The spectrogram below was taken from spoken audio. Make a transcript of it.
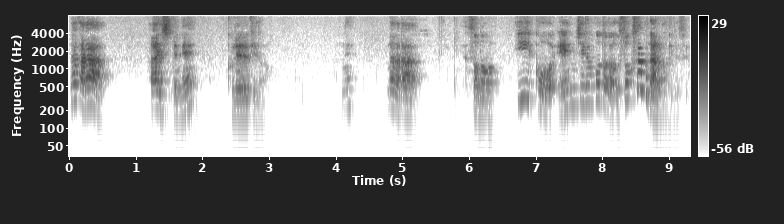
だから愛してねくれるけど。ね。だからそのいい子を演じることが嘘くさくなるわけですよ。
